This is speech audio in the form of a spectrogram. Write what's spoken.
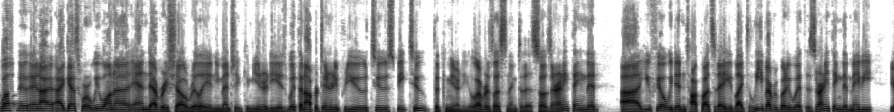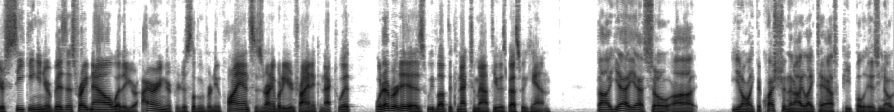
Well, and I, I guess where we want to end every show, really, and you mentioned community, is with an opportunity for you to speak to the community, whoever's listening to this. So, is there anything that uh, you feel we didn't talk about today you'd like to leave everybody with? Is there anything that maybe you're seeking in your business right now, whether you're hiring or if you're just looking for new clients? Is there anybody you're trying to connect with? Whatever it is, we'd love to connect to Mathew as best we can. Uh, yeah, yeah. So, uh, you know, like the question that I like to ask people is, you know,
